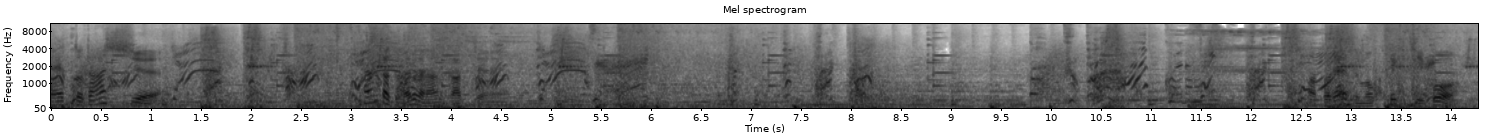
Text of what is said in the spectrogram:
えっとダッシュ。三角までがなんかあったよねまあ、とりあえず目的地行こう。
